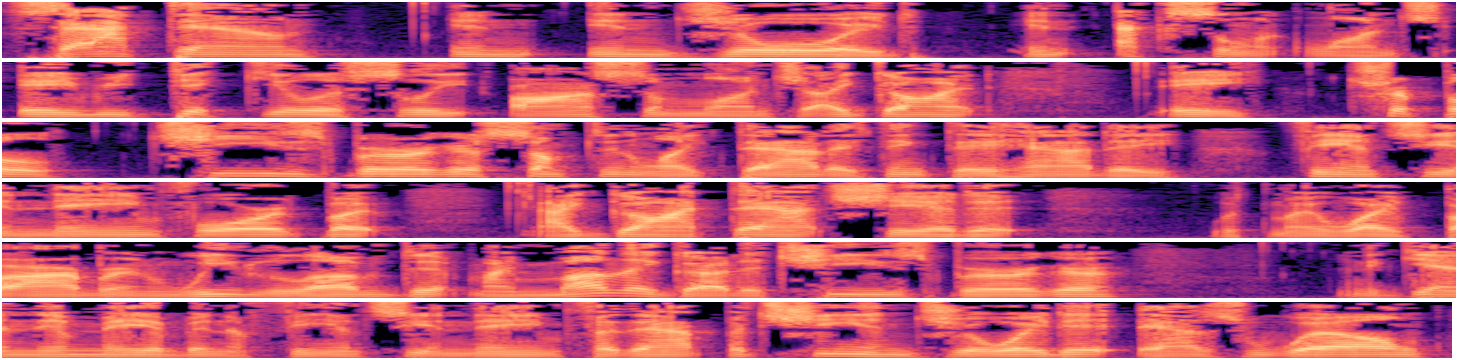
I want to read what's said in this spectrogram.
sat down and enjoyed an excellent lunch, a ridiculously awesome lunch. I got a triple cheeseburger, something like that. I think they had a fancier name for it, but I got that, shared it with my wife Barbara, and we loved it. My mother got a cheeseburger, and again, there may have been a fancier name for that, but she enjoyed it as well.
